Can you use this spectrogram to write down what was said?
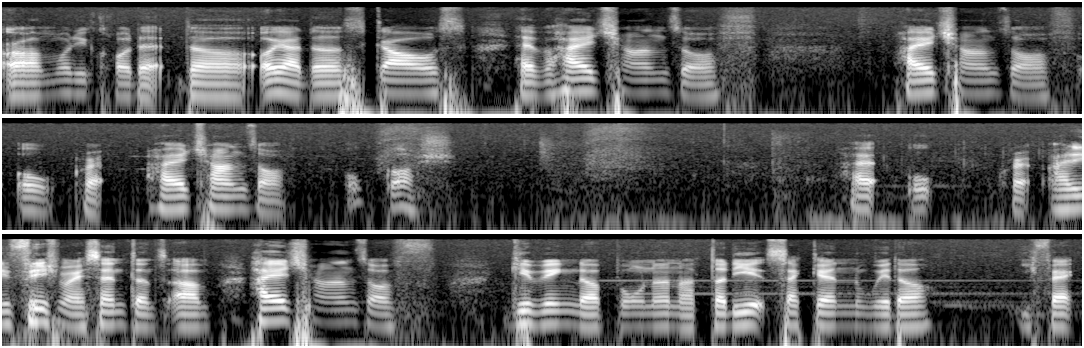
um what do you call that? The oh yeah, the Skulls have a high chance of higher chance of oh crap. Higher chance of oh gosh. Hi oh crap. I didn't finish my sentence. Um higher chance of giving the opponent a 38 second wither effect.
